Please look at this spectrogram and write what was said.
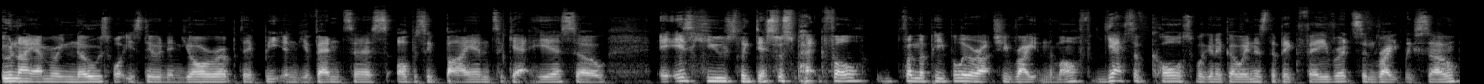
Unai Emery knows what he's doing in Europe. They've beaten Juventus, obviously Bayern to get here. So it is hugely disrespectful from the people who are actually writing them off. Yes, of course, we're going to go in as the big favourites, and rightly so,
